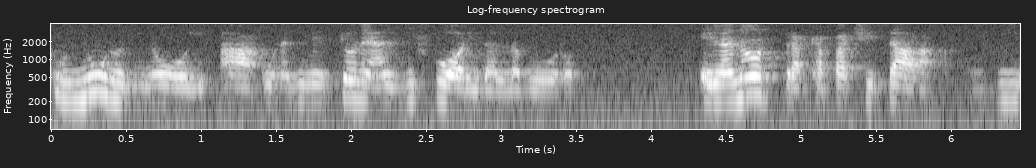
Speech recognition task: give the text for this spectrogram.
ognuno di noi ha una dimensione al di fuori dal lavoro e la nostra capacità di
